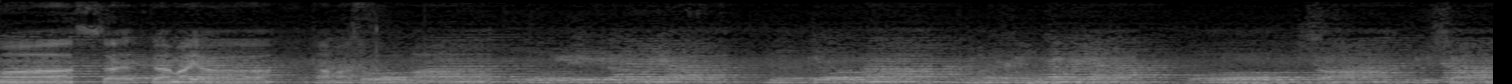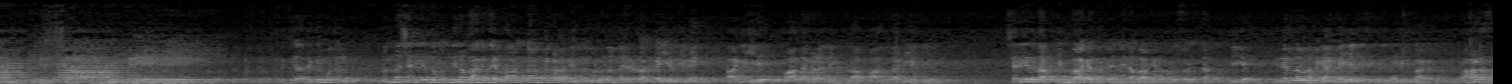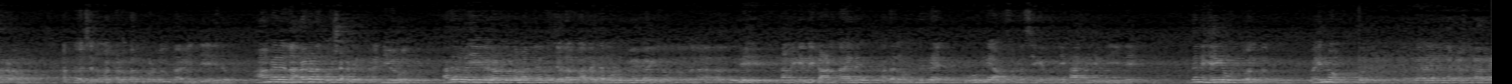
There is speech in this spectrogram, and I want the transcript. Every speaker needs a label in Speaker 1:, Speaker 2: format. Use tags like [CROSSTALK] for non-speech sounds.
Speaker 1: मा सद्गमया तमसो ಪಾದಗಳಲ್ಲಿ ಕೂಡ ಪಾದದ ಅಡಿಯಲ್ಲಿ ಶರೀರದ ಹಿಂಭಾಗದ ಬೆನ್ನಿನ ಭಾಗ ಇರಬಹುದು ಸೊಂಟ ಕುತ್ತಿಗೆ, ಇದೆಲ್ಲವೂ ನಮಗೆ ಅಂಗೈಯಲ್ಲಿ ಸಿಗುವುದಿಲ್ಲ ಹಿಂಭಾಗದ ಬಹಳ ಸರಳವಾದ ಹತ್ತು ವರ್ಷದ ಮಕ್ಕಳು ಕಲ್ತುಕೊಳ್ಳುವಂತಹ ವಿದ್ಯೆ ಇದು. ಆಮೇಲೆ ನರಗಳ ದೋಷಗಳಿರ್ತವೆ ನೀರು. ಅದೆಲ್ಲ ಈ ಬೆರಳುಗಳ ಮಧ್ಯದ ಜಲಪಾತ. ಇದನ್ನು ಹುಡುಕಬೇಕಾಗಿಲ್ಲ ಒಂದೊಂದು ನರದ ತುದಿ ನಮಗೆ ಇಲ್ಲಿ ಕಾಣ್ತಾ ಇದೆ. ಅದನ್ನು ಹುಟ್ಟಿದ್ರೆ ಕೂಡಲೇ ಆ ಸಮಸ್ಯೆಗೆ ಪರಿಹಾರ ಇಲ್ಲಿ ಇದೆ. ಇದನ್ನು ಹೇಗೆ ಹುಟ್ಟುವಂಥದ್ದು? ಇನ್ನು ಕಷ್ಟ ಆದರೆ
